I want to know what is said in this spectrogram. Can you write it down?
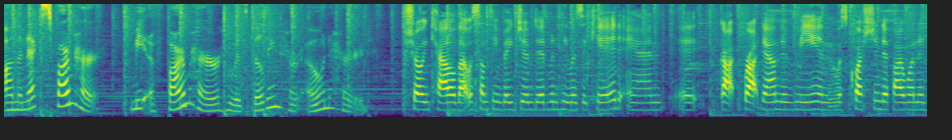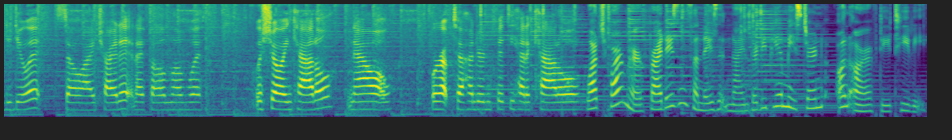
On the next FarmHer, meet a farm her who is building her own herd. Showing cattle, that was something Big Jim did when he was a kid, and it got brought down to me and was questioned if I wanted to do it. So I tried it and I fell in love with, with showing cattle. Now we're up to 150 head of cattle. Watch FarmHer Fridays and Sundays at 9.30 p.m. Eastern on RFD TV.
